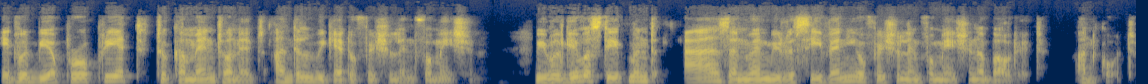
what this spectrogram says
It would be appropriate to comment on it until we get official information. We will give a statement as and when we receive any official information about it. Unquote.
